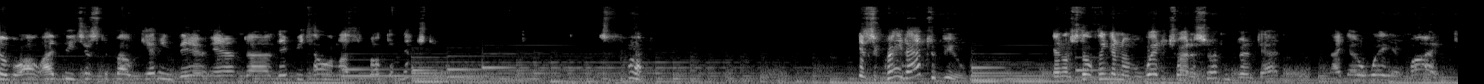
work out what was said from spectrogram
of all, I'd be just about getting there and uh, they'd be telling us about the next one. So, it's a great attribute. And I'm still thinking of a way to try to circumvent that. I got a way in mind.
